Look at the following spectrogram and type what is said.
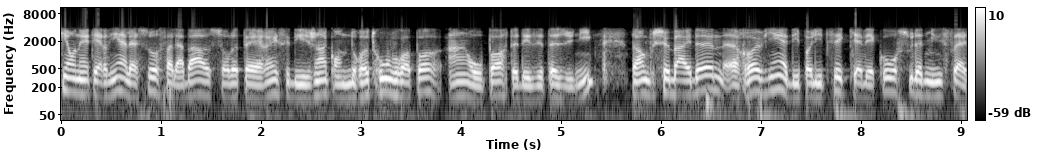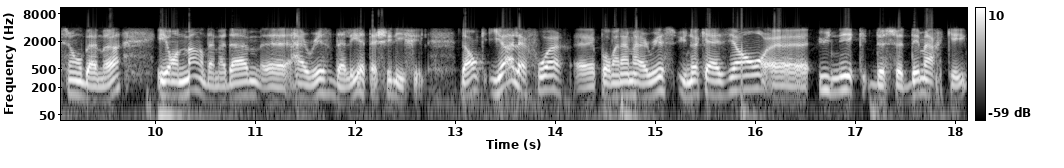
si on intervient à la source, à la base, sur le terrain, c'est des gens qu'on ne retrouvera pas hein, aux portes des États-Unis. Donc, M. Biden revient à des politiques qui avaient cours sous l'administration Obama et on demande à Mme euh, Harris d'aller attacher les fils. Donc, il y a à la fois euh, pour Mme Harris une occasion unique de se démarquer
